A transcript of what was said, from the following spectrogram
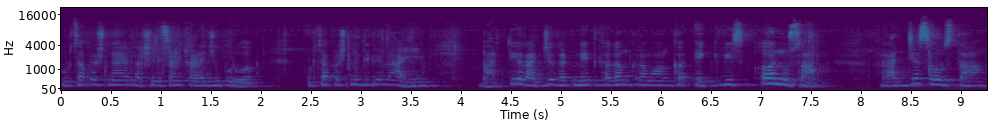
पुढचा प्रश्न आहे लक्ष द्या काळजीपूर्वक. पुढचा प्रश्न दिलेला आहे भारतीय राज्यघटनेत कलम क्रमांक एकवीस अनुसार राज्यसंस्था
